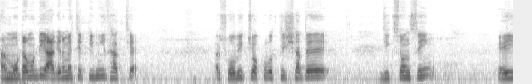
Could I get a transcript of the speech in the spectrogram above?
আর মোটামুটি আগের ম্যাচের টিমই থাকছে। আর সৌভিক চক্রবর্তীর সাথে জিকসন সিং, এই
